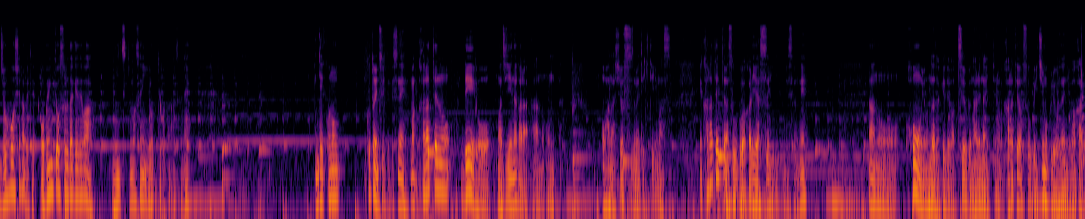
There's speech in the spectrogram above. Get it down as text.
情報を調べてお勉強するだけでは身につきませんよってことなんですよね。でこのことについてですね、まあ、空手の例を交えながらあのお話を進めてきています。で空手っていうのはすごく分かりやすいんですよね。あの本を読んだだけでは強くなれないっていうのが空手はすごく一目瞭然に分かる。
